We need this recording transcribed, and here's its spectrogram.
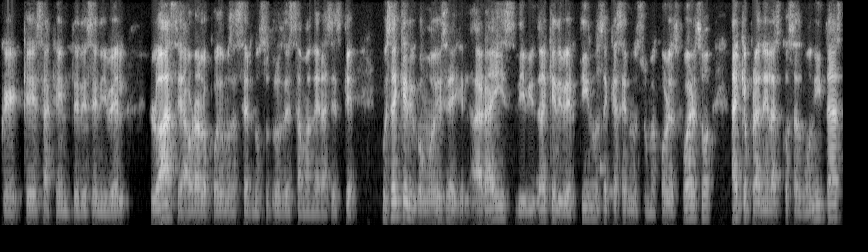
que, esa gente de ese nivel lo hace, ahora lo podemos hacer nosotros de esta manera. Así es que, pues hay que, como dice Araiz, hay que divertirnos, hay que hacer nuestro mejor esfuerzo, hay que planear las cosas bonitas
